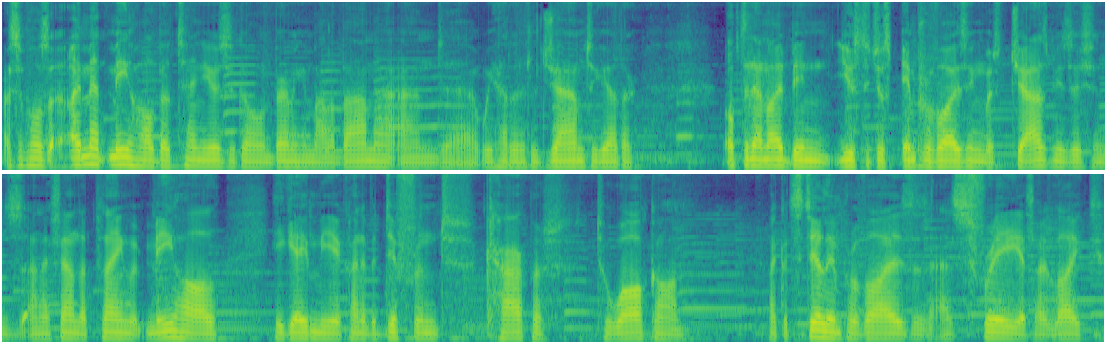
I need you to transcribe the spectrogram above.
I suppose I met Micheál about 10 years ago in Birmingham, Alabama, and uh, we had a little jam together. Up to then, I'd been used to just improvising with jazz musicians, and I found that playing with Micheál, he gave me a kind of a different carpet to walk on. I could still improvise as, as free as I liked,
